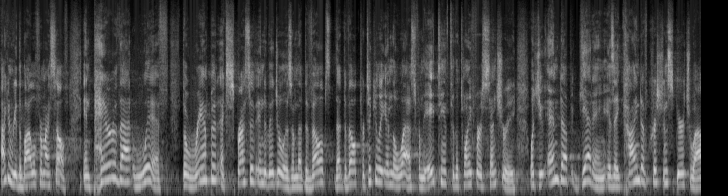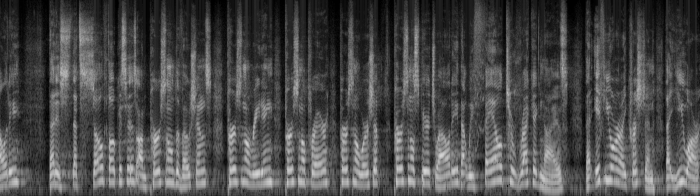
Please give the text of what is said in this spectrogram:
I can read the Bible for myself and pair that with the rampant expressive individualism that develops that developed particularly in the West from the 18th to the 21st century. What you end up getting is a kind of Christian spirituality that is that so focuses on personal devotions, personal reading, personal prayer, personal worship, personal spirituality that we fail to recognize that if you are a Christian, that you are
